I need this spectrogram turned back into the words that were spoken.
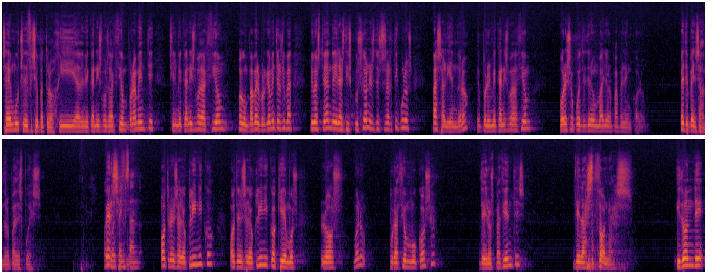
sabe mucho de fisiopatología, de mecanismos de acción, probablemente si el mecanismo de acción juega un papel, porque obviamente lo iba, lo iba estudiando y las discusiones de esos artículos va saliendo, ¿no? Que por el mecanismo de acción, por eso puede tener un mayor papel en colon. Vete pensándolo para después. Voy, voy pensando. Otro ensayo clínico, otro ensayo clínico, aquí vemos los, bueno, curación mucosa de los pacientes, de las zonas. ¿Y dónde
